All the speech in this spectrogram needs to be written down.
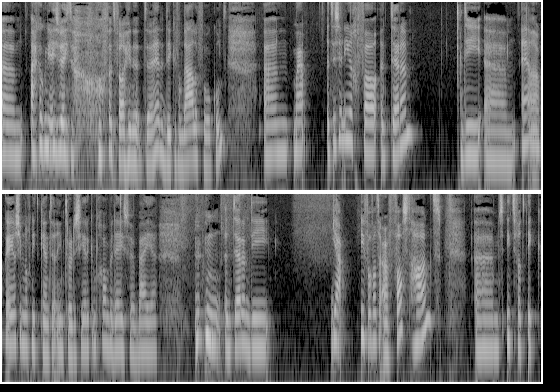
Um, eigenlijk ook niet eens weten of het wel in het, uh, de dikke vandalen voorkomt. Um, maar het is in ieder geval een term die, uh, eh, oké, okay, als je hem nog niet kent, dan introduceer ik hem gewoon bij deze bij je. een term die, ja, in ieder wat er aan vasthangt. Is iets wat ik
